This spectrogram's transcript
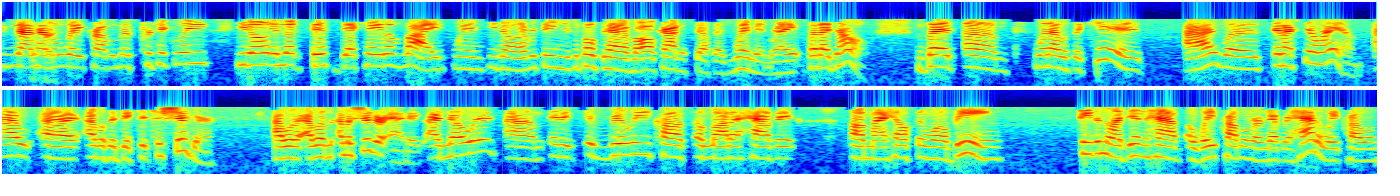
Not okay. have a weight problem, it's particularly, you know, in that fifth decade of life when you know everything you're supposed to have all kind of stuff as women, right? But I don't. But um when I was a kid, I was, and I still am. I I, I was addicted to sugar. I was, I was I'm a sugar addict. I know it, um, and it it really caused a lot of havoc on my health and well being even though I didn't have a weight problem or never had a weight problem,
